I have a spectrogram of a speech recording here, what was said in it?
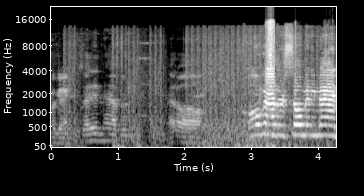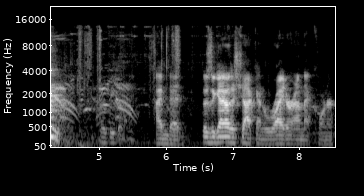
okay. because I didn't have him at all. Oh god, there's so many men! He'll be dead. I'm dead. There's a guy with a shotgun right around that corner.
